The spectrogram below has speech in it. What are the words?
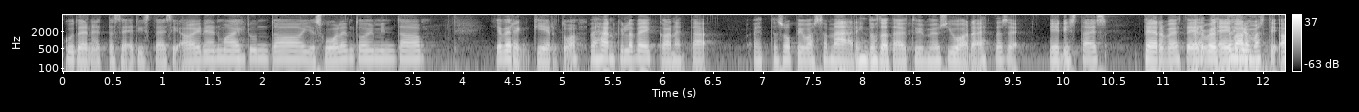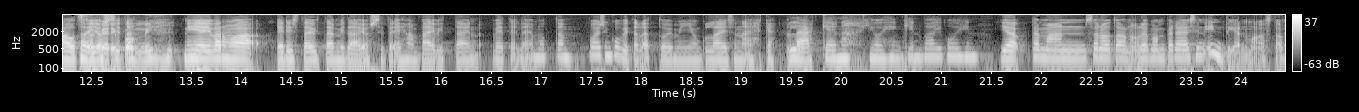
kuten että se edistäisi aineenvaihduntaa ja suolen toimintaa ja verenkiertoa. Vähän kyllä veikkaan, että, että sopivassa määrin tota täytyy myös juoda, että se edistäisi terveyttä, Terveyttä ei varmasti auta, jos sitä, niin ei varmaan edistä yhtään mitään, jos sitä ihan päivittäin vetelee, mutta voisin kuvitella, että toimii jonkunlaisena ehkä lääkkeenä joihinkin vaivoihin. Ja tämän sanotaan olevan peräisin Intian maasta.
